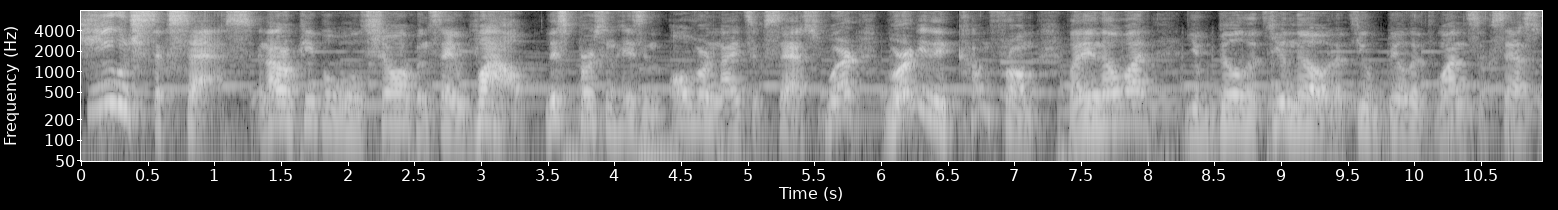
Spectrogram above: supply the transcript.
huge success. And other people will show up and say wow this person is an overnight success. Where where did it come from? But you know what you build it you know that you build it one success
